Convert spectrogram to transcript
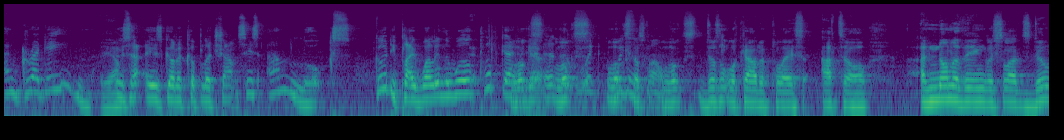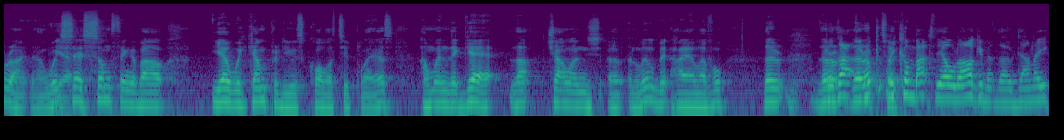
and Greg Eden, Yeah. who's, who's got a couple of chances and looks good. He played well in the World Club game looks, against uh, looks, Wig- looks, Wigan as well. looks doesn't look out of place at all, and none of the English lads do right now, which Yeah. says something about yeah we can produce quality players, And when they get that challenge at a little bit higher level, they're they're, that, they're we, up to we it. come back to the old argument though, Danny.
